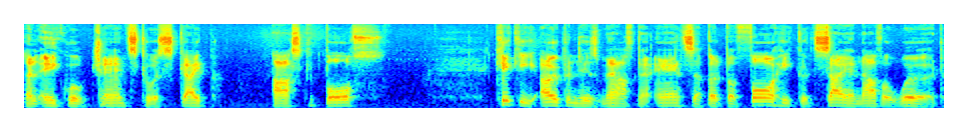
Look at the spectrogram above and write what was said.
an equal chance to escape? asked Boss. Kiki opened his mouth to answer, but before he could say another word,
